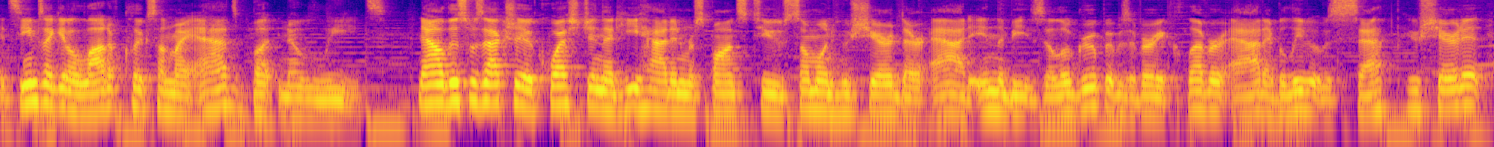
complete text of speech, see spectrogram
It seems I get a lot of clicks on my ads, but no leads. Now, this was actually a question that he had in response to someone who shared their ad in the Beat Zillow group. It was a very clever ad. I believe it was Seth who shared it.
